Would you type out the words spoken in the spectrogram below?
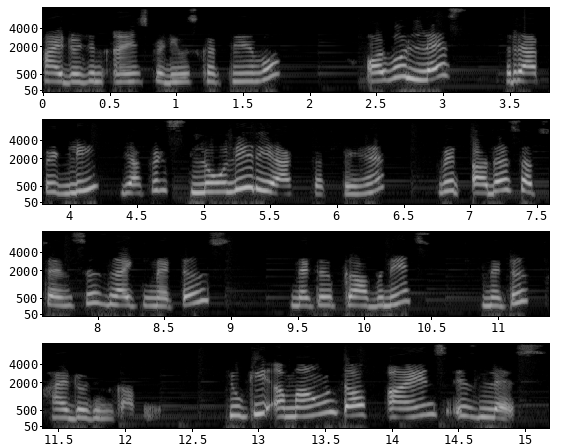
hydrogen ions produce करते हैं वो. और वो लेस रैपिडली या फिर स्लोली रिएक्ट करते हैं. With other substances like metals metal carbonates metal hydrogen carbonate क्योंकि amount of ions is less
